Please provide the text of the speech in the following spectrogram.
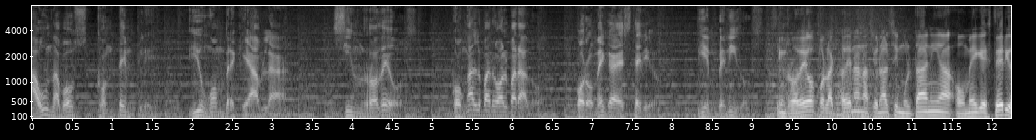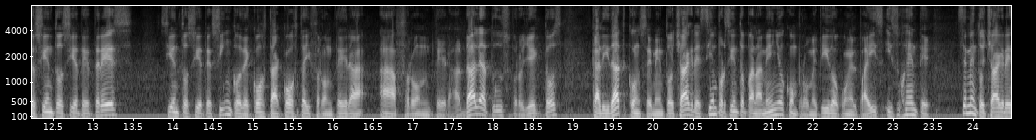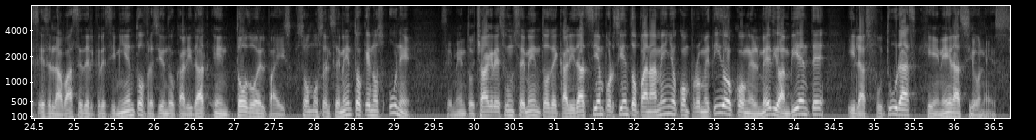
a una voz contemple y un hombre que habla sin rodeos con Álvaro Alvarado por Omega Estéreo. Bienvenidos. Sin rodeos por la cadena nacional simultánea Omega Estéreo 1073, 1075 de costa a costa y frontera a frontera. Dale a tus proyectos calidad con Cemento Chagres, 100% panameño comprometido con el país y su gente. Cemento Chagres es la base del crecimiento ofreciendo calidad en todo el país. Somos el cemento que nos une. Cemento Chagres, un cemento de calidad 100% panameño comprometido con el medio ambiente y las futuras generaciones.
